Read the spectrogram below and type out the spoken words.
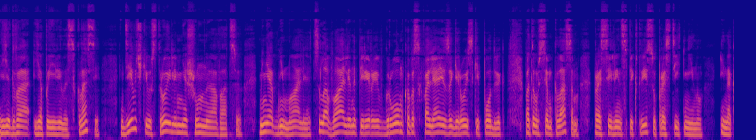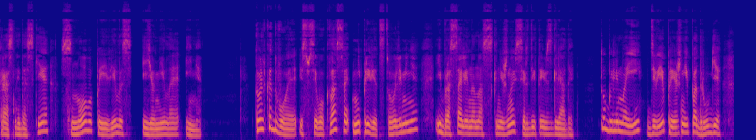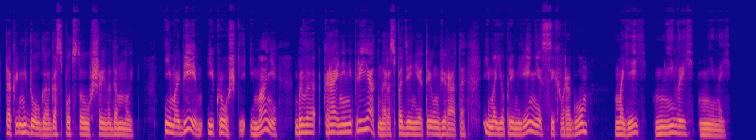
Едва я появилась в классе, девочки устроили мне шумную овацию. Меня обнимали, целовали на перерыв, громко восхваляя за геройский подвиг. Потом всем классом просили инспектрису простить Нину, и на красной доске снова появилось ее милое имя. Только двое из всего класса не приветствовали меня и бросали на нас с княжной сердитые взгляды то были мои две прежние подруги, так недолго господствовавшие надо мной. Им обеим, и Крошке, и Мане, было крайне неприятно распадение Триумвирата и мое примирение с их врагом, моей милой Ниной.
